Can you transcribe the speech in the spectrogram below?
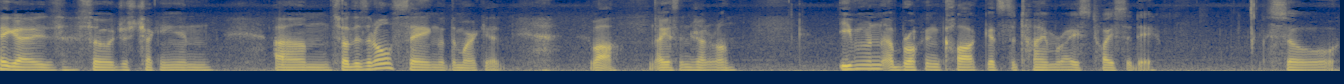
Hey guys, so just checking in. Um, so there's an old saying with the market, well, I guess in general, even a broken clock gets the time right twice a day. So,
